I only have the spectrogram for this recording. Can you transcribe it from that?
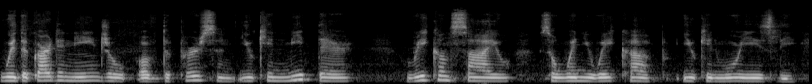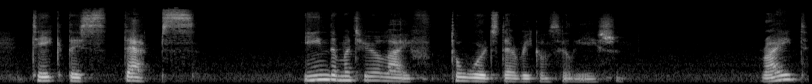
with the guardian angel of the person, you can meet there, reconcile, so when you wake up, you can more easily take the steps in the material life towards that reconciliation. Right?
